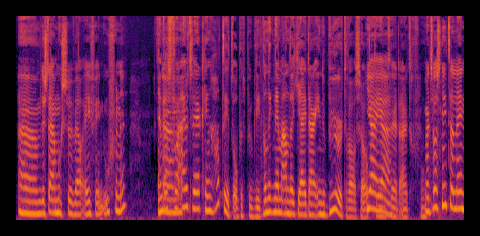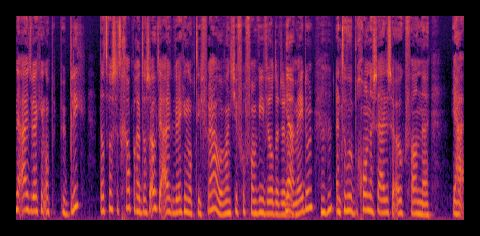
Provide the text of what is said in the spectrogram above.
Ehm, dus daar moesten we wel even in oefenen. En wat Ehm, voor uitwerking had dit op het publiek? Want ik neem aan dat jij daar in de buurt was ook Ja, toen ja. het werd uitgevoerd. Maar het was niet alleen de uitwerking op het publiek. Dat was het grappige. Het was ook de uitwerking op die vrouwen. Want je vroeg van wie wilde er Ja. dan meedoen. Mhm. En toen we begonnen zeiden ze ook van... eh, ja,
